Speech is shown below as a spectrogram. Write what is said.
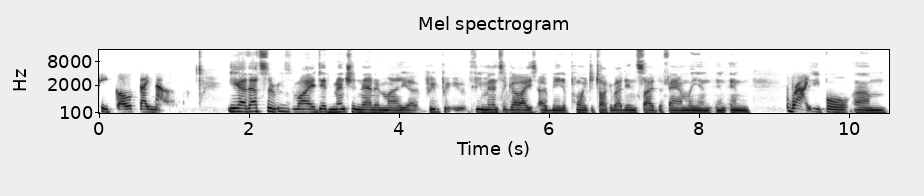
people they know. Yeah, that's the reason why I did mention that in my uh, a few minutes ago. I, I, made a point to talk about inside the family and and, and right people. Um,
